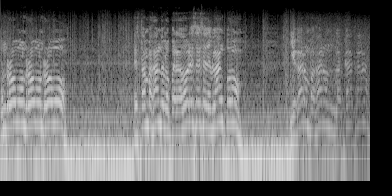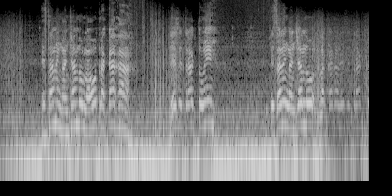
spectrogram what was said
Un robo, un robo, un robo. Están bajando el operador, es ese de blanco. Llegaron, bajaron la caja. Están enganchando la otra caja de ese tracto, eh. Están enganchando la caja de ese tracto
